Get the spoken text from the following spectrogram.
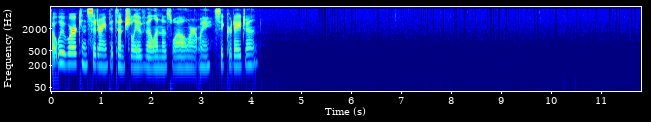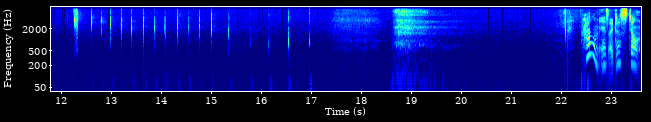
But we were considering potentially a villain as well, weren't we? Secret agent. Problem is, I just don't.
